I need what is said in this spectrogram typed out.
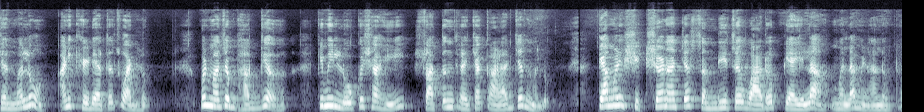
जन्मलो आणि खेड्यातच वाढलो. पण माझं भाग्य की मी लोकशाही स्वातंत्र्याच्या काळात जन्मलो. त्यामुळे शिक्षणाच्या संधीचं वारं प्यायला मला मिळालं होतं.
